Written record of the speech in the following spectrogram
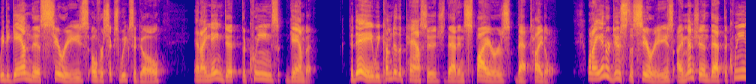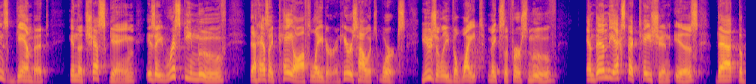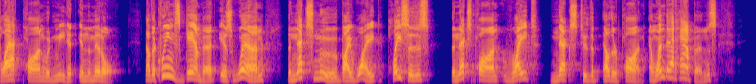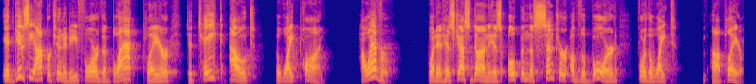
We began this series over six weeks ago, and I named it The Queen's Gambit. Today, we come to the passage that inspires that title. When I introduced the series, I mentioned that the Queen's Gambit in the chess game is a risky move that has a payoff later, and here's how it works. Usually, the white makes the first move, and then the expectation is that the black pawn would meet it in the middle. Now, the queen's gambit is when the next move by white places the next pawn right next to the other pawn. And when that happens, it gives the opportunity for the black player to take out the white pawn. However, what it has just done is open the center of the board for the white uh, player.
